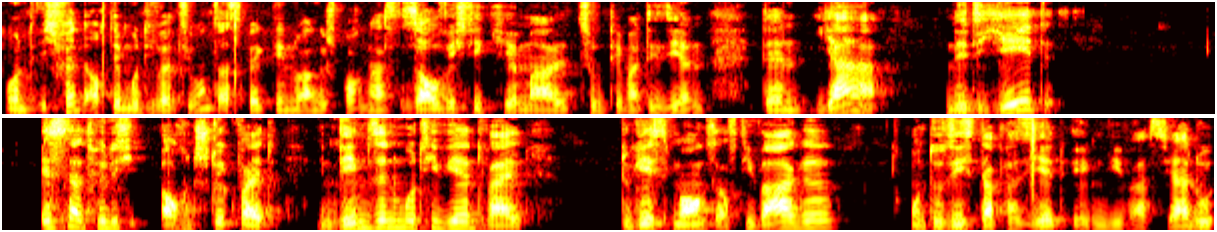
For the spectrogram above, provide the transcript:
Und ich finde auch den Motivationsaspekt, den du angesprochen hast, sau wichtig hier mal zu thematisieren. Denn ja, eine Diät ist natürlich auch ein Stück weit in dem Sinne motivierend, weil du gehst morgens auf die Waage, und du siehst, da passiert irgendwie was. Ja, du,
